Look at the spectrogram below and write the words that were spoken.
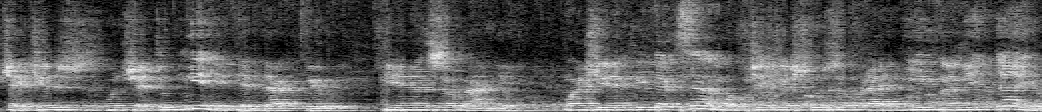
przecież z budżetu gminy ten dach był finansowany. Łazienki tak samo, przecież tu są pamiętają.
